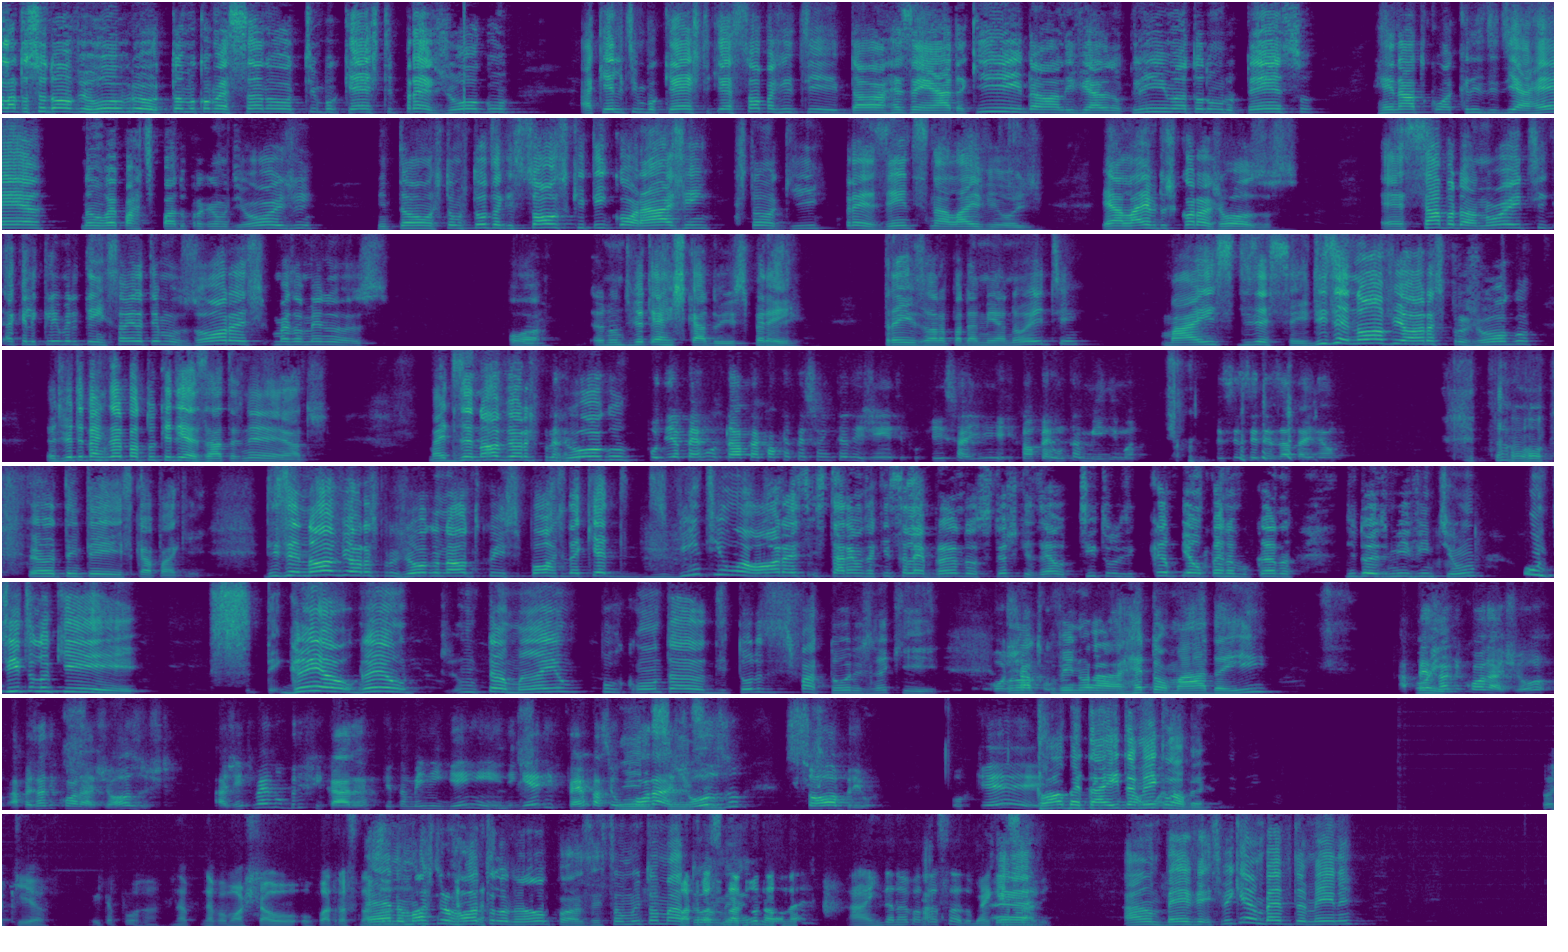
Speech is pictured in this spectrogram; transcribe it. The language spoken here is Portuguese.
Fala, torcedor Alves Rubro! Estamos começando o Timbucast pré-jogo. Aquele Timbucast que é só para a gente dar uma resenhada aqui, dar uma aliviada no clima, todo mundo tenso. Renato com a crise de diarreia, não vai participar do programa de hoje. Então, estamos todos aqui, só os que têm coragem estão aqui presentes na live hoje. É a live dos corajosos. É sábado à noite, aquele clima de tensão, ainda temos horas, mais ou menos. Ó, oh, eu não devia ter arriscado isso, peraí. 3 horas para dar meia-noite, mais 16. 19 horas para o jogo. Eu devia ter perguntado para tu que é de exatas, né, Atos? Mas 19 horas para o jogo. Podia perguntar para qualquer pessoa inteligente, porque isso aí é uma pergunta mínima. Não precisa ser de exata aí, não. Tá bom, eu tentei escapar aqui. 19 horas para o jogo, Náutico Esporte. Daqui a 21 horas estaremos aqui celebrando, se Deus quiser, o título de campeão pernambucano de 2021. Um título que ganha, ganha um tamanho por conta de todos esses fatores, né? Que Ô, o Náutico vem numa retomada aí. Apesar de, corajoso, apesar de corajosos, a gente vai lubrificar, né? Porque também ninguém, ninguém é de ferro para ser um corajoso sim, sim. sóbrio. Porque. Cláudio tá aí também, Cláudio? Tô aqui, ó. Eita porra, não é, não é pra mostrar o, o patrocinador. É, não, não, mostra o rótulo, não, pô. Vocês são muito amadores. Patrocinador mesmo. não, né? Ainda não é patrocinador, mas quem é. sabe. A Ambev. Se bem que é Ambev também, né?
